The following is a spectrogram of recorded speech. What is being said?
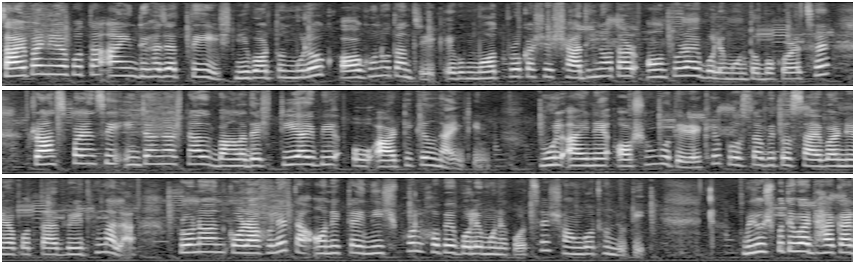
সাইবার নিরাপত্তা আইন দুই হাজার তেইশ নিবর্তনমূলক, অগণতান্ত্রিক এবং মত প্রকাশের স্বাধীনতার অন্তরায় বলে মন্তব্য করেছে ট্রান্সপারেন্সি ইন্টারন্যাশনাল বাংলাদেশ টিআইবি ও আর্টিকেল নাইনটিন। মূল আইনে অসঙ্গতি রেখে প্রস্তাবিত সাইবার নিরাপত্তার বিধিমালা প্রণয়ন করা হলে তা অনেকটাই নিষ্ফল হবে বলে মনে করছে সংগঠন দুটি। বৃহস্পতিবার ঢাকার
